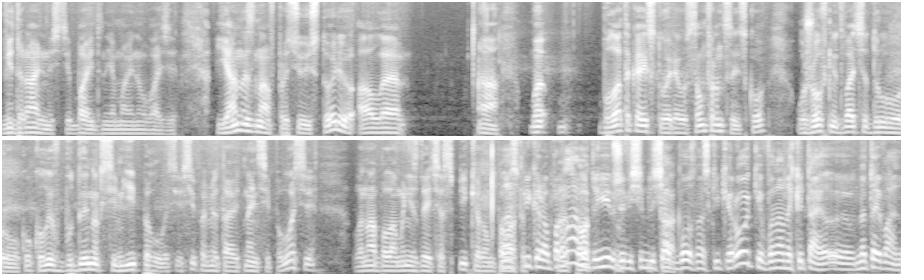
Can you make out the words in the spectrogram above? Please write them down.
від реальності. Байден я маю на увазі. Я не знав про цю історію, але а, була така історія у Сан-Франциско у жовтні 22-го року, коли в будинок сім'ї Пелосі, всі пам'ятають Ненсі Пелосі, вона була, мені здається, спікером Вона спікером парламенту, їй вже 80 бозна скільки років. Вона на Китай е, на Тайвань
